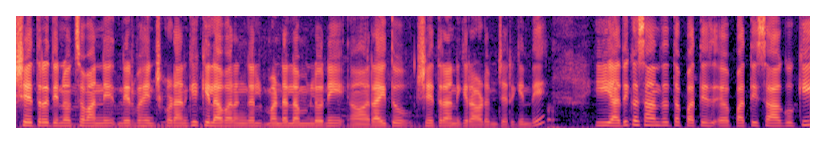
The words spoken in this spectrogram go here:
క్షేత్ర దినోత్సవాన్ని నిర్వహించుకోవడానికి కిలా వరంగల్ మండలంలోని రైతు క్షేత్రానికి రావడం జరిగింది. ఈ అధిక సాంద్రత పత్తి పత్తి సాగుకి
